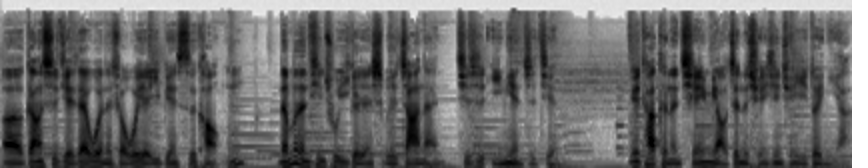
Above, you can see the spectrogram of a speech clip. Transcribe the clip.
呃刚刚师姐在问的时候，我也一边思考，嗯，能不能听出一个人是不是渣男？其实一念之间，因为他可能前一秒真的全心全意对你啊，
